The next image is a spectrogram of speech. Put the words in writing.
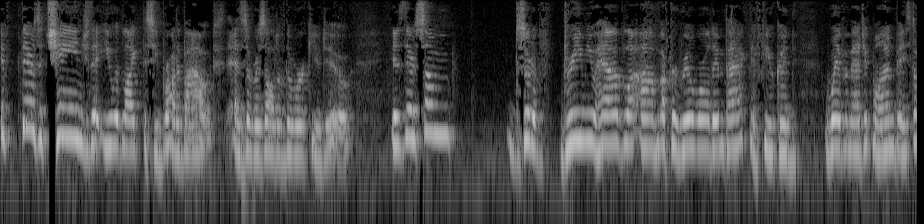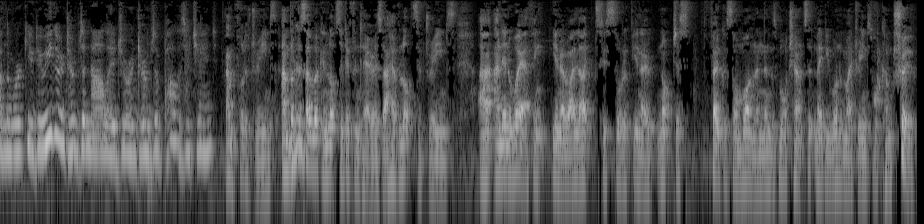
if there's a change that you would like to see brought about as a result of the work you do, is there some sort of dream you have um, for real world impact if you could wave a magic wand based on the work you do, either in terms of knowledge or in terms of policy change? I'm full of dreams. And because I work in lots of different areas, I have lots of dreams. Uh, and in a way, I think, you know, I like to sort of, you know, not just focus on one and then there's more chance that maybe one of my dreams will come true.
